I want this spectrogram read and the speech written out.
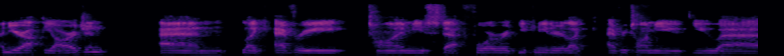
and you're at the origin and like every time you step forward you can either like every time you you uh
